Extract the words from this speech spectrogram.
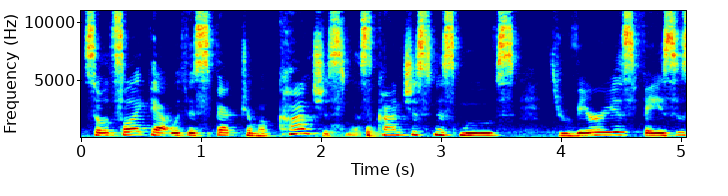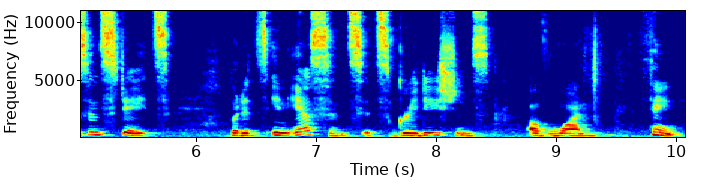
So it's like that with the spectrum of consciousness. Consciousness moves through various phases and states, but it's in essence, it's gradations of one thing.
